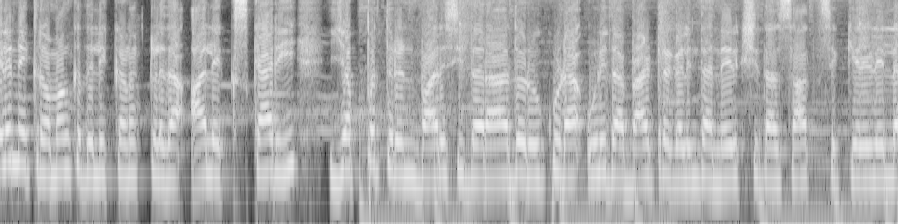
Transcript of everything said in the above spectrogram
ಏಳನೇ ಕ್ರಮಾಂಕದಲ್ಲಿ ಕಣಕ್ಕಿಳಿದ ಅಲೆಕ್ಸ್ ಕ್ಯಾರಿ ಎಪ್ಪತ್ತು ರನ್ ಬಾರಿಸಿದರಾದರೂ ಕೂಡ ಉಳಿದ ಬ್ಯಾಟರಿಗಳಿಂದ ನಿರೀಕ್ಷಿತ ಸಾಥ್ ಸಿಕ್ಕಿರಲಿಲ್ಲ.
